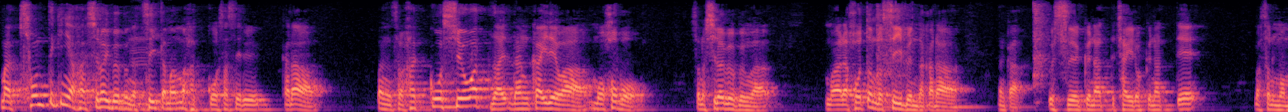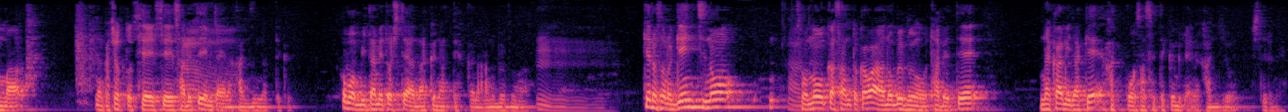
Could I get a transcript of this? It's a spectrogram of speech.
まあ基本的には白い部分がついたまんま発酵させるから、まあ、その発酵し終わった段階ではもうほぼその白い部分は、まあ、あれほとんど水分だから、なんか薄くなって茶色くなって、まあ、そのまんまなんかちょっと生成されてみたいな感じになってくる。ほぼ見た目としてはなくなっていくから、あの部分は。うんうんうんけどその現地のあその農家さんとかはあの部分を食べて、中身だけ発酵させていくみたいな感じをしてるね。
